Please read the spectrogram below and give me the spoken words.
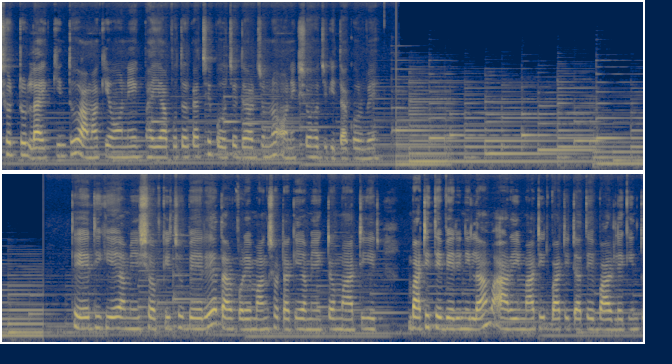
ছোট্ট লাইক কিন্তু আমাকে অনেক ভাই আপুদের কাছে পৌঁছে দেওয়ার জন্য অনেক সহযোগিতা করবে। তো এদিকে আমি সব কিছু বেড়ে তারপরে মাংসটাকে আমি একটা মাটির বাটিতে বেড়ে নিলাম আর এই মাটির বাটিটাতে বাড়লে কিন্তু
